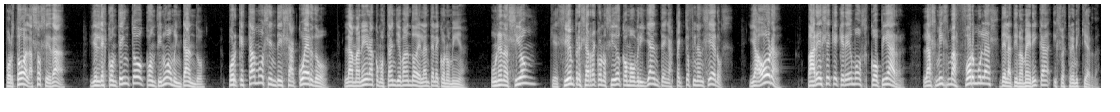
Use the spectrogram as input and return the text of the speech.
por toda la sociedad, y el descontento continúa aumentando, porque estamos en desacuerdo la manera como están llevando adelante la economía. Una nación que siempre se ha reconocido como brillante en aspectos financieros, y ahora parece que queremos copiar las mismas fórmulas de Latinoamérica y su extrema izquierda.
